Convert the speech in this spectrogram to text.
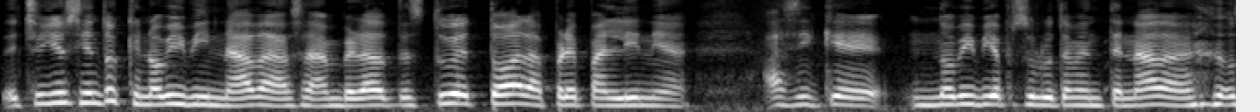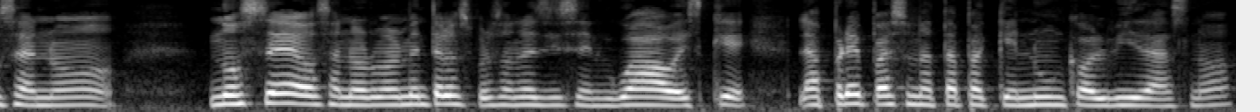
De hecho, yo siento que no viví nada, o sea, en verdad, estuve toda la prepa en línea, así que no viví absolutamente nada, o sea, no, no sé, o sea, normalmente las personas dicen, wow, es que la prepa es una etapa que nunca olvidas, ¿no?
